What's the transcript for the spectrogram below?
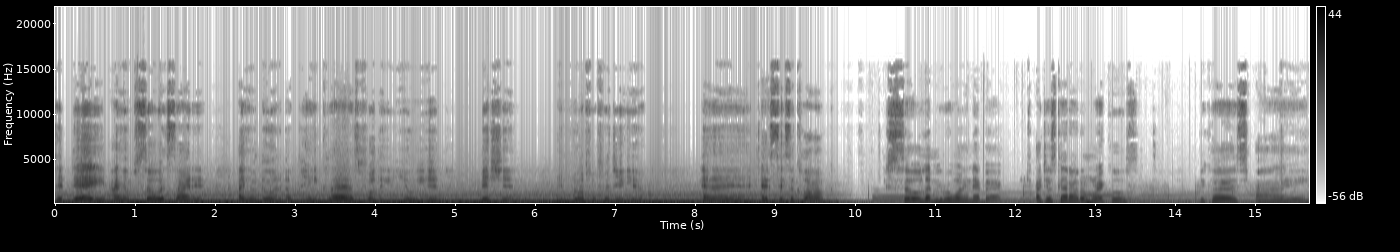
Today, I am so excited. I am doing a paint class for the Union Mission in Norfolk, Virginia, and at six o'clock. So let me rewind that back. I just got out of Michael's because I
